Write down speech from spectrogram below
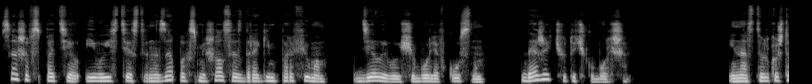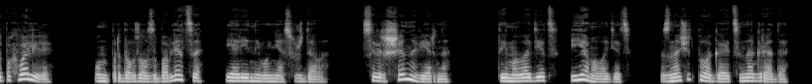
Саша вспотел, и его естественный запах смешался с дорогим парфюмом, делая его еще более вкусным, даже чуточку больше. «И настолько, что похвалили». Он продолжал забавляться, и Арина его не осуждала. «Совершенно верно. Ты молодец, и я молодец. Значит, полагается награда.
